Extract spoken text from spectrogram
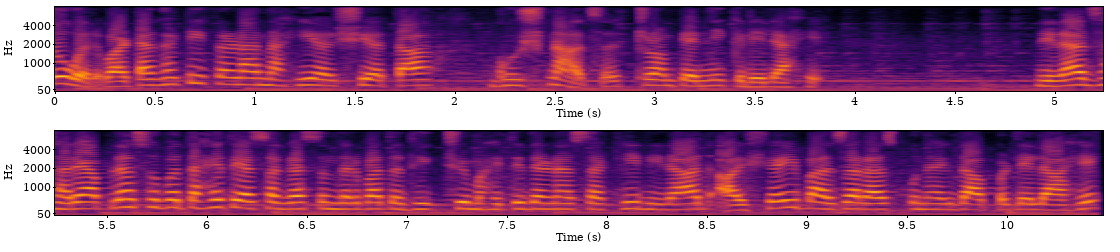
तोवर वाटाघाटी करणार नाही अशी आता घोषणाच ट्रम्प यांनी केलेली आहे. निनाद झारे आपल्यासोबत आहेत. या सगळ्या संदर्भात अधिकची माहिती देण्यासाठी निनाद आशियाई बाजार आज पुन्हा एकदा आपटलेला आहे.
